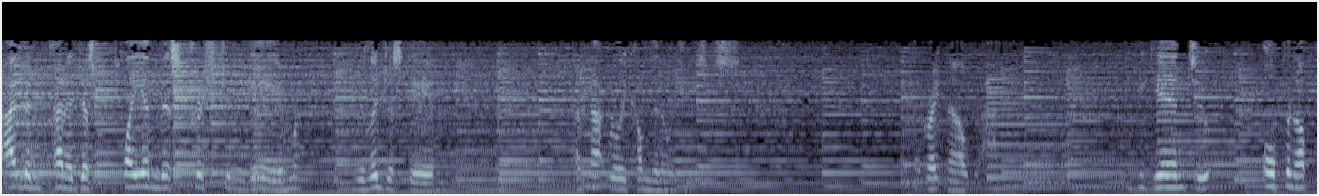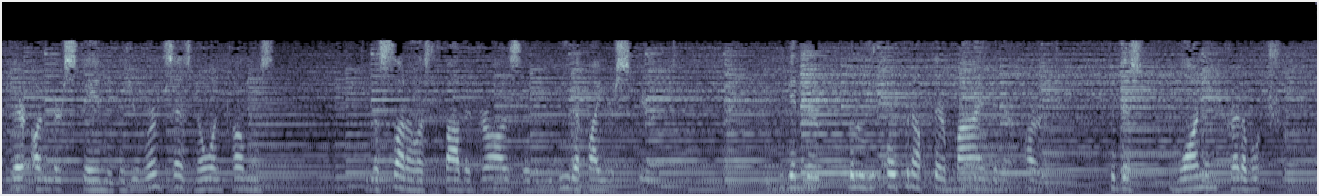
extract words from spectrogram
I've been kind of just playing this Christian game, religious game. I've not really come to know Jesus. But right now, God, begin to open up their understanding because your word says no one comes to the Son unless the Father draws him, and you do that by your Spirit. You begin to literally open up their mind and their heart to this one incredible truth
